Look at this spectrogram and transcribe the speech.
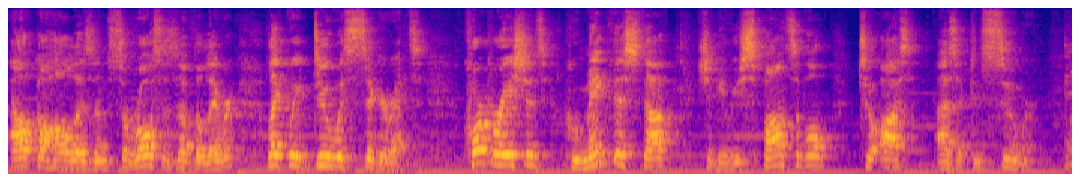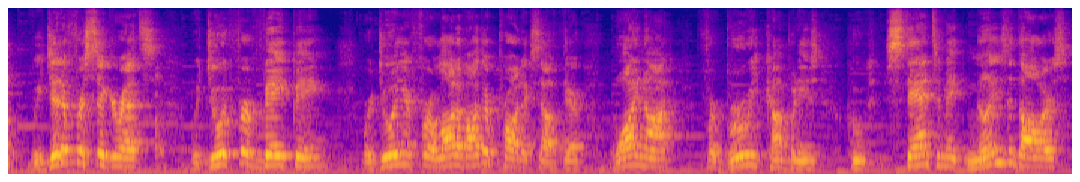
alcoholism, cirrhosis of the liver, like we do with cigarettes. Corporations who make this stuff should be responsible to us as a consumer. We did it for cigarettes, we do it for vaping, we're doing it for a lot of other products out there. Why not for brewery companies who stand to make millions of dollars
